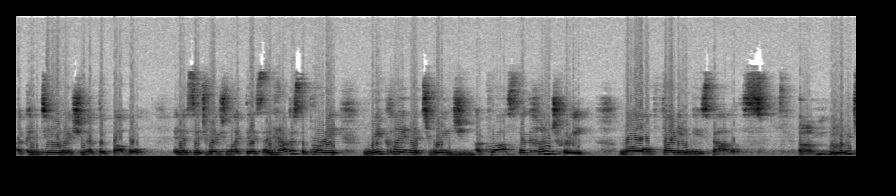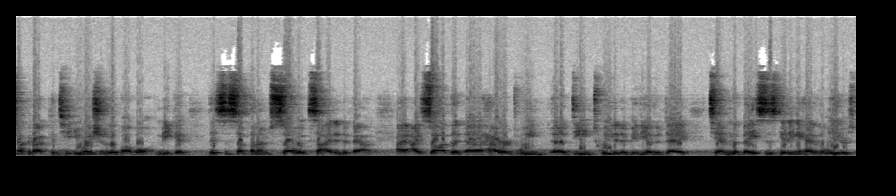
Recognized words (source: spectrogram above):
a continuation of the bubble? In a situation like this? And how does the party reclaim its reach across the country while fighting these battles? Um, well, let me talk about continuation of the bubble, Mika. This is something I'm so excited about. I, I saw that uh, Howard Dween, uh, Dean tweeted at me the other day, Tim, the base is getting ahead of the leaders.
